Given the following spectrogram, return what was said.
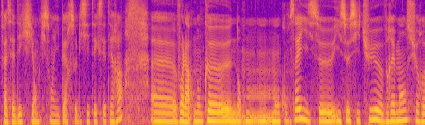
face à des clients qui sont hyper sollicités, etc. voilà, donc, donc mon, conseil, il se, il se situe vraiment sur,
